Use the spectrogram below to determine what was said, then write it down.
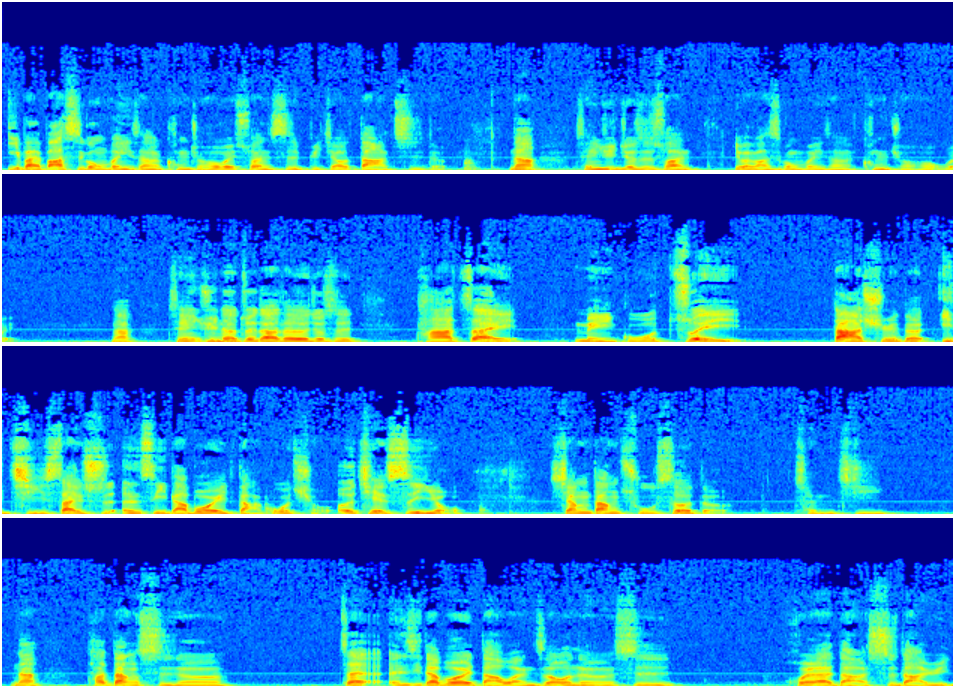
一百八十公分以上的控球后卫算是比较大只的。那陈英俊就是算一百八十公分以上的控球后卫。那陈英俊的最大的特色就是他在美国最大学的一级赛事 NCAA 打过球，而且是有相当出色的成绩。那他当时呢，在 NCAA 打完之后呢，是回来打四大运。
